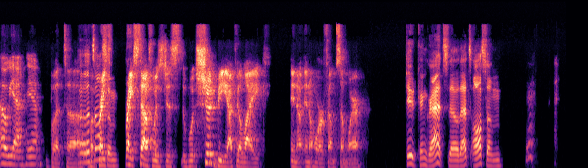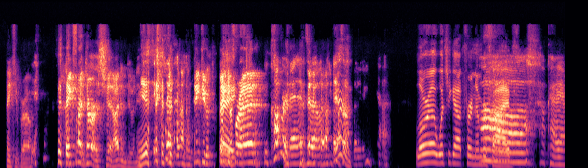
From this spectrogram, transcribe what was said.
Oh yeah, yeah. but uh oh, that's but break, awesome. break stuff was just what should be, I feel like, in a in a horror film somewhere. Dude, congrats though. That's awesome. Thank you, bro. Thank Fred Durst. Shit, I didn't do anything. Yeah. Thank you, thank Hey. you, Fred. You covered it, so you did Yeah. something. Yeah. Laura, what you got for number five? Uh, okay.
